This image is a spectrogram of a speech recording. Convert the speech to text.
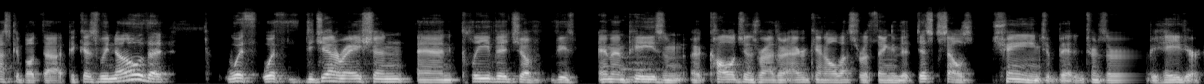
ask about that because we know that with with degeneration and cleavage of these MMPs and uh, collagens, rather aggrecan, all that sort of thing, that disc cells change a bit in terms of their behavior.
